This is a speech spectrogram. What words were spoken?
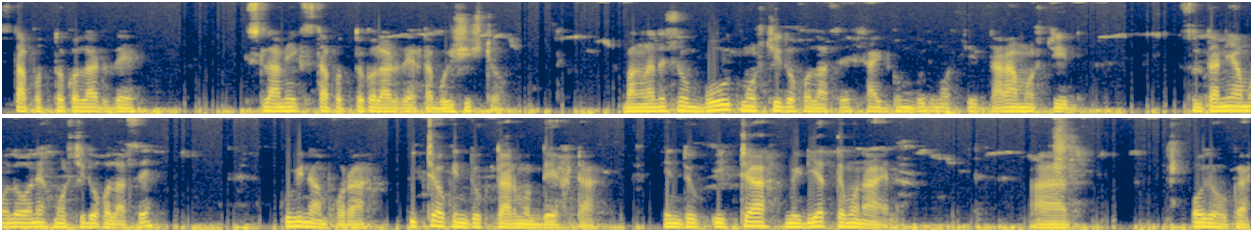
স্থাপত্যকলার যে, ইসলামিক স্থাপত্যকলার যে একটা বৈশিষ্ট্য। বাংলাদেশেও বহুত মসজিদ দখল আছে ষাট গম্বুজ মসজিদ, তারা মসজিদ সুলতানি আমলেও অনেক মসজিদ দখল আছে। খুবই নাম করা ইটাও কিন্তু তার মধ্যে একটা। কিন্তু ইটা মিডিয়ার তেমন আয় না। আর ওই কা,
